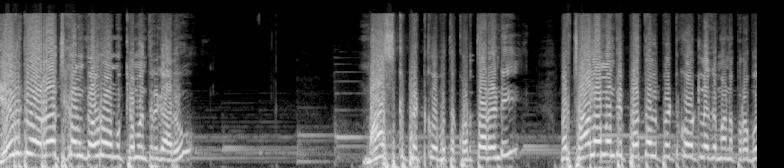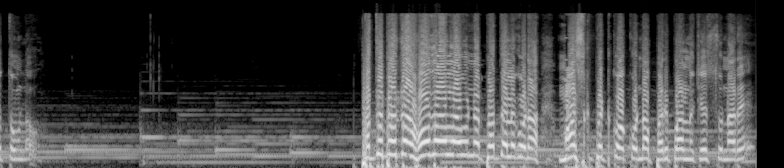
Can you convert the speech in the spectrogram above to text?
ఏమిటి అరాచకం? గౌరవ ముఖ్యమంత్రి గారు మాస్క్ పెట్టుకోకపోతే కొడతారండి. మరి చాలామంది పెద్దలు పెట్టుకోవట్లేదు మన ప్రభుత్వంలో. పెద్ద పెద్ద హోదాలో ఉన్న పెద్దలు కూడా మాస్క్ పెట్టుకోకుండా పరిపాలన చేస్తున్నారే?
